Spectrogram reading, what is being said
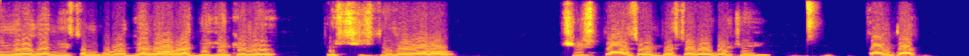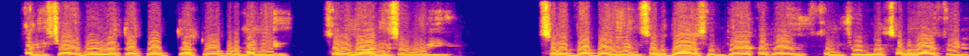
इंग्रजांनी संपूर्ण जगावर राज्य जे केलं ते शिस्तीचं आहोत शिस्त असेल तर सगळ्या गोष्टी चालतात. आणि साहेबाव या तत्व तत्वाप्रमाणे श्रद्धा आणि सबुरी. श्रद्धा पाहिजे श्रद्धा असेल त्या एखाद्या संशोधन श्रद्धा असेल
